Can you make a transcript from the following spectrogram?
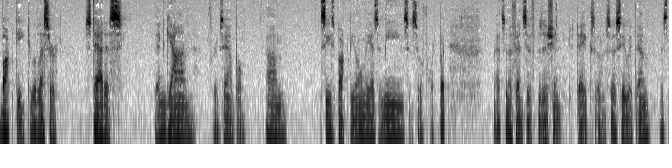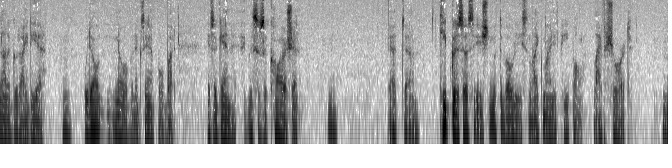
bhakti to a lesser status than gyan, for example. Um, sees bhakti only as a means and so forth. But that's an offensive position to take, so associate with them is not a good idea. Hmm? We don't know of an example, but it's again, this is a caution hmm? that um, Keep good association with devotees and like-minded people. Life short. Hmm?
